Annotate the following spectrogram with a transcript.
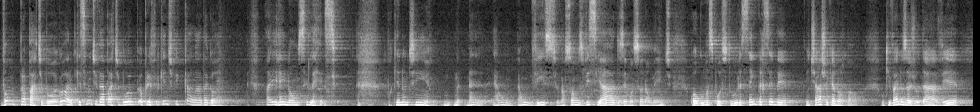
Vamos para a parte boa agora? Porque se não tiver a parte boa, eu prefiro que a gente fique calado agora. Aí reinou um silêncio. Porque não tinha. Né? É, um, é um vício. Nós somos viciados emocionalmente com algumas posturas sem perceber. A gente acha que é normal. O que vai nos ajudar a ver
